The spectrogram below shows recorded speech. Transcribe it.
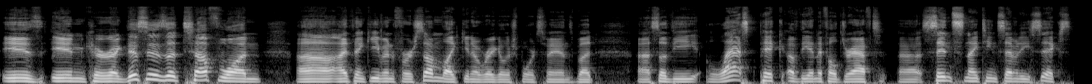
is incorrect. This is a tough one, uh, I think, even for some like you know regular sports fans. But uh, so the last pick of the NFL draft uh, since 1976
